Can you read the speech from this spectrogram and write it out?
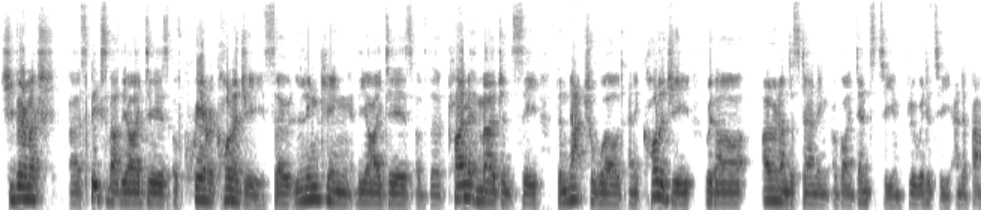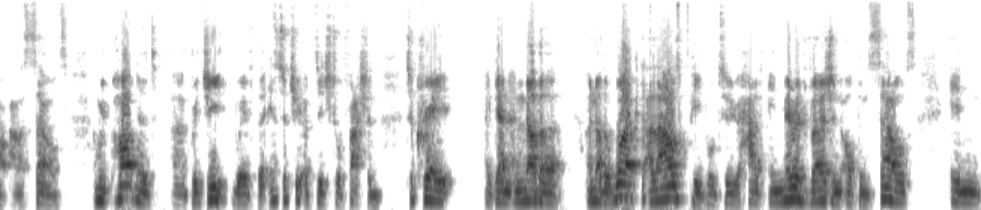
she very much uh, speaks about the ideas of queer ecology. So, linking the ideas of the climate emergency, the natural world, and ecology with our own understanding of identity and fluidity and about ourselves. And we partnered uh, Brigitte with the Institute of Digital Fashion to create, again, another another work that allows people to have a mirrored version of themselves in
